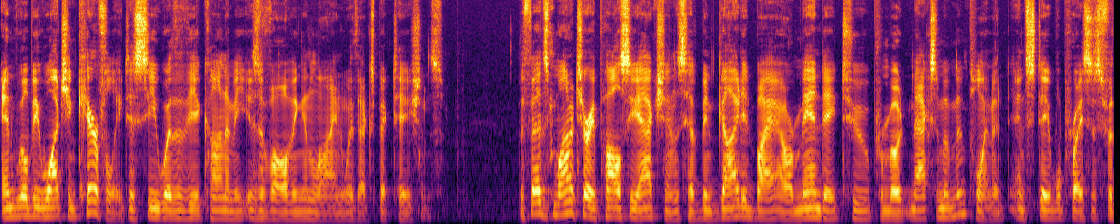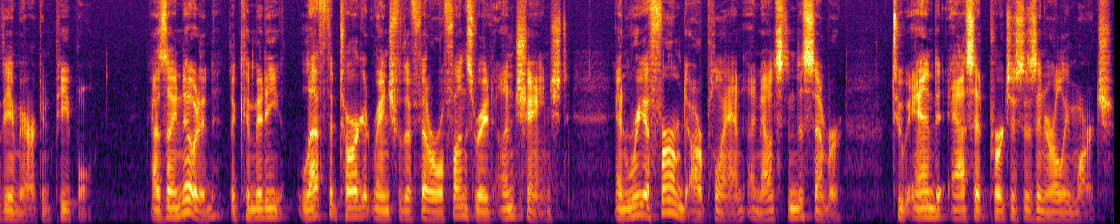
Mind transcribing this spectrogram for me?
And we'll be watching carefully to see whether the economy is evolving in line with expectations. The Fed's monetary policy actions have been guided by our mandate to promote maximum employment and stable prices for the American people. As I noted, the committee left the target range for the federal funds rate unchanged and reaffirmed our plan, announced in December, to end asset purchases in early March.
